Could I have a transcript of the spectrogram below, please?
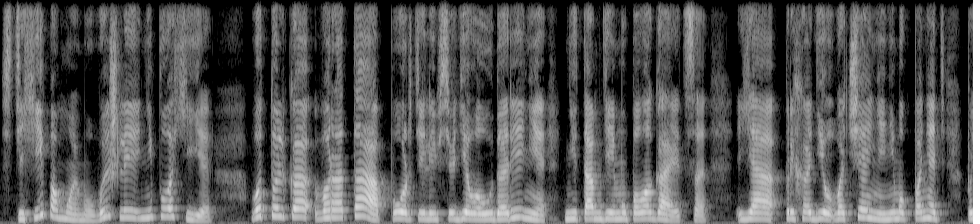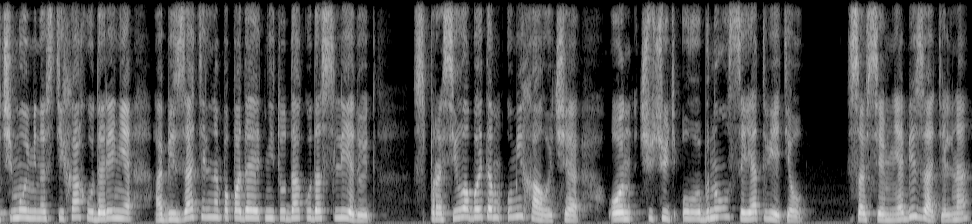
Стихи, по-моему, вышли неплохие. Вот только ворота портили все дело ударения не там, где ему полагается. Я приходил в отчаяние, не мог понять, почему именно в стихах ударение обязательно попадает не туда, куда следует – Спросил об этом у Михалыча. Он чуть-чуть улыбнулся и ответил. «Совсем не обязательно.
